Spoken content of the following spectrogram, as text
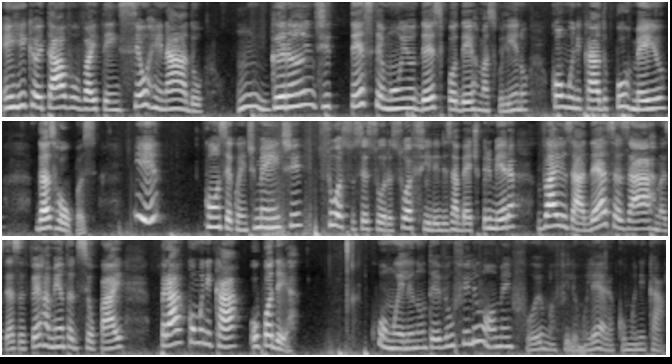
Henrique VIII vai ter em seu reinado um grande testemunho desse poder masculino comunicado por meio das roupas. E, consequentemente, sua sucessora, sua filha Elizabeth I, vai usar dessas armas, dessa ferramenta de seu pai, para comunicar o poder. Como ele não teve um filho homem, foi uma filha mulher a comunicar.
